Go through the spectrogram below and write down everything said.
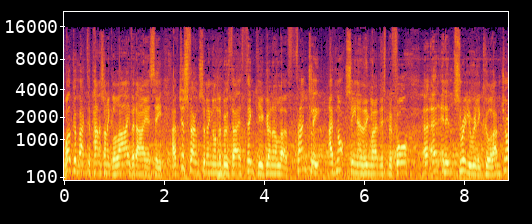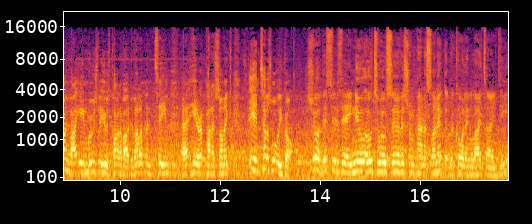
Welcome back to Panasonic Live at ISE. I've just found something on the booth that I think you're going to love. Frankly, I've not seen anything like this before, uh, and it's really, really cool. I'm joined by Ian Woozley, who's part of our development team uh, here at Panasonic. Ian, tell us what we've got. Sure, this is a new O2O service from Panasonic that we're calling Light ID.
